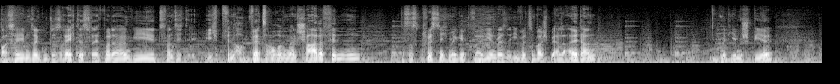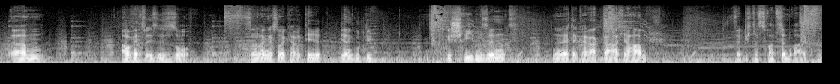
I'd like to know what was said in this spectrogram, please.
was ja jedem sein gutes Recht ist. Vielleicht wollte er irgendwie 20... Ich werde es auch irgendwann schade finden, dass es Chris nicht mehr gibt, weil die in Resident Evil zum Beispiel alle altern. Mit jedem Spiel. Ähm, aber wenn es so ist, ist es so. Solange es neue Charaktere, die dann gut ge geschrieben sind, eine nette Charakterarche haben, wird mich das trotzdem reizen.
